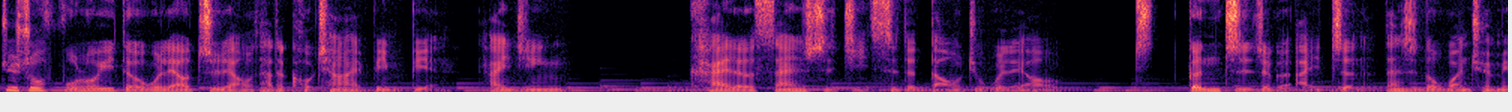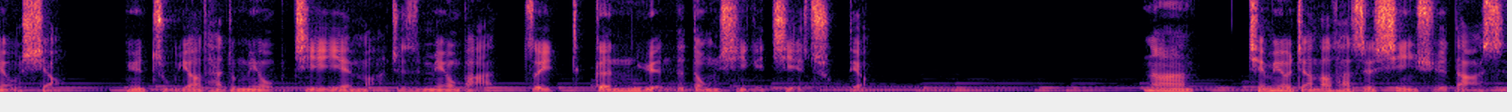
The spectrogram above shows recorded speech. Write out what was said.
据说弗洛伊德为了要治疗他的口腔癌病变，他已经开了三十几次的刀，就为了要根治这个癌症，但是都完全没有效，因为主要他都没有戒烟嘛，就是没有把最根源的东西给戒除掉。那前面有讲到他是性学大师，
